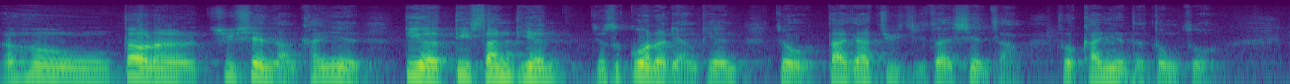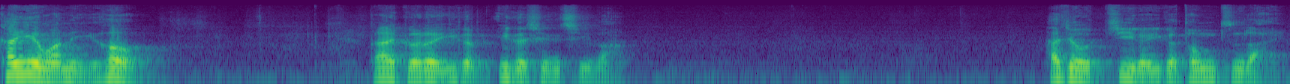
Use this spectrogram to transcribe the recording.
然后到了去现场勘验第二、第三天，就是过了两天，就大家聚集在现场做勘验的动作。勘验完了以后，大概隔了一个一个星期吧。他就寄了一个通知来，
